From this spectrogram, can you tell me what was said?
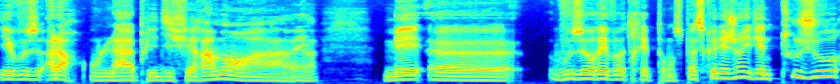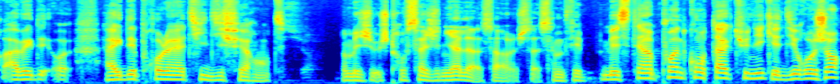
Et vous, alors, on l'a appelé différemment, hein, Ouais. mais euh, vous aurez votre réponse. Parce que les gens, ils viennent toujours avec des, euh, avec des problématiques différentes. Non, mais je, je trouve ça génial, ça, ça, ça me fait, Mais c'était un point de contact unique et dire aux gens,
